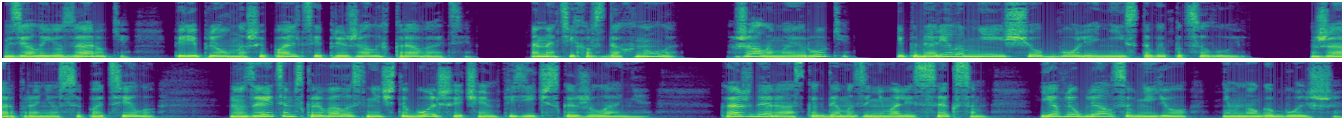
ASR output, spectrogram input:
взял ее за руки, переплел наши пальцы и прижал их к кровати. Она тихо вздохнула, жала мои руки и подарила мне еще более неистовый поцелуй. Жар пронесся по телу, но за этим скрывалось нечто большее, чем физическое желание. Каждый раз, когда мы занимались сексом, я влюблялся в нее немного больше.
